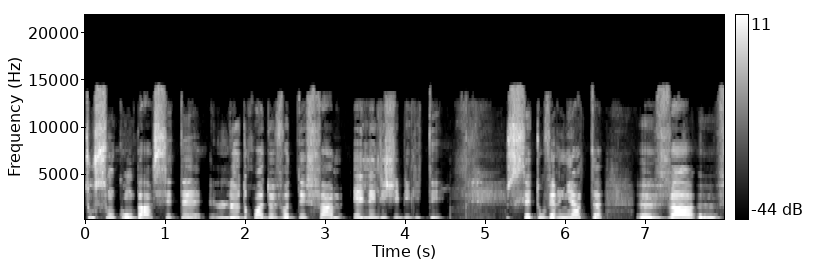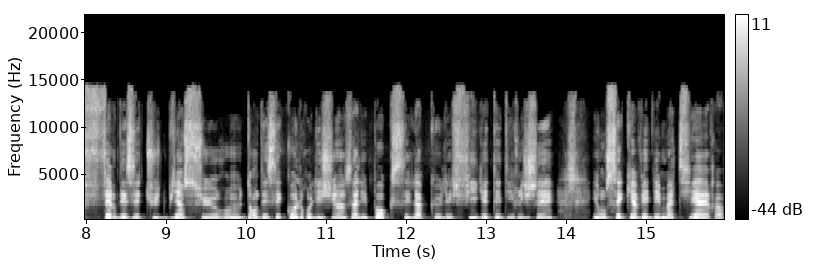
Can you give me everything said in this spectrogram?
Tout son combat, c'était le droit de vote des femmes et l'éligibilité. Cette auvergnate euh, va euh, faire des études, bien sûr, euh, dans des écoles religieuses. À l'époque, c'est là que les filles étaient dirigées. Et on sait qu'il y avait des matières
